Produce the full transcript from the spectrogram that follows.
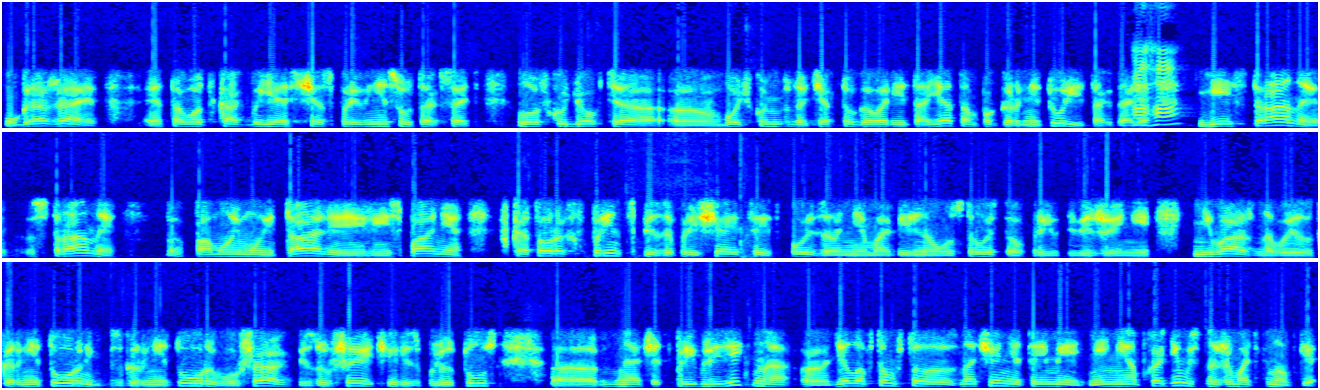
угрожает. Это вот как бы я сейчас привнесу, так сказать, ложку дегтя э, в бочку меда тех, кто говорит, а я там по гарнитуре и так далее. Ага. Есть страны, страны, по-моему, Италия или Испания, в которых, в принципе, запрещается использование мобильного устройства при движении. Неважно, вы с гарнитурой, без гарнитуры, в ушах, без ушей, через Bluetooth. Э, значит, приблизительно, э, дело в том, что значение это имеет не необходимость нажимать кнопки,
